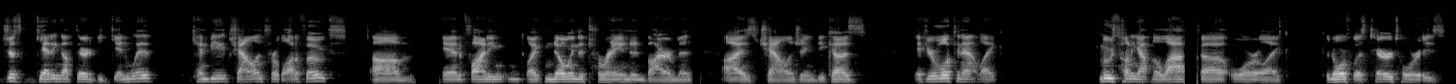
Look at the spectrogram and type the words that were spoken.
just getting up there to begin with, can be a challenge for a lot of folks. Um, and finding like knowing the terrain and environment uh, is challenging because if you're looking at like moose hunting out in Alaska or like the Northwest Territories,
